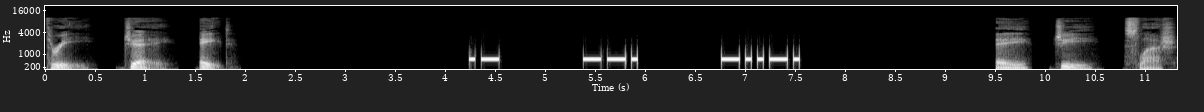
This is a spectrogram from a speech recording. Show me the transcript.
Three J eight A G slash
